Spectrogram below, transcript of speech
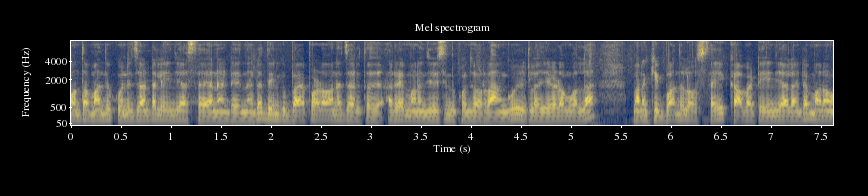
కొంతమంది కొన్ని జంటలు ఏం చేస్తాయి అని అంటే ఏంటంటే దీనికి భయపడడం అనేది జరుగుతుంది. అరే మనం చేసింది కొంచెం రాంగు ఇట్లా చేయడం వల్ల మనకి ఇబ్బందులు వస్తాయి. కాబట్టి ఏం చేయాలంటే మనం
